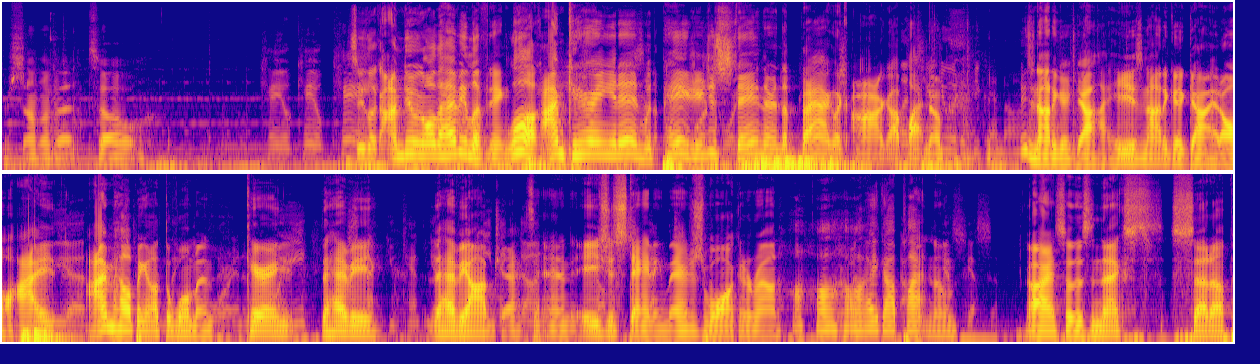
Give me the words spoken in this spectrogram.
for some of it. So, Okay, okay, okay. see, look, I'm doing all the heavy lifting. Look, I'm carrying it in with Paige. You're just standing there in the back, like, ah, I got platinum. He's not a good guy. He is not a good guy at all. I, I'm helping out the woman carrying the heavy, the heavy object, and he's just standing there, just walking around. Ha ha ha! I got platinum. All right, so this next setup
